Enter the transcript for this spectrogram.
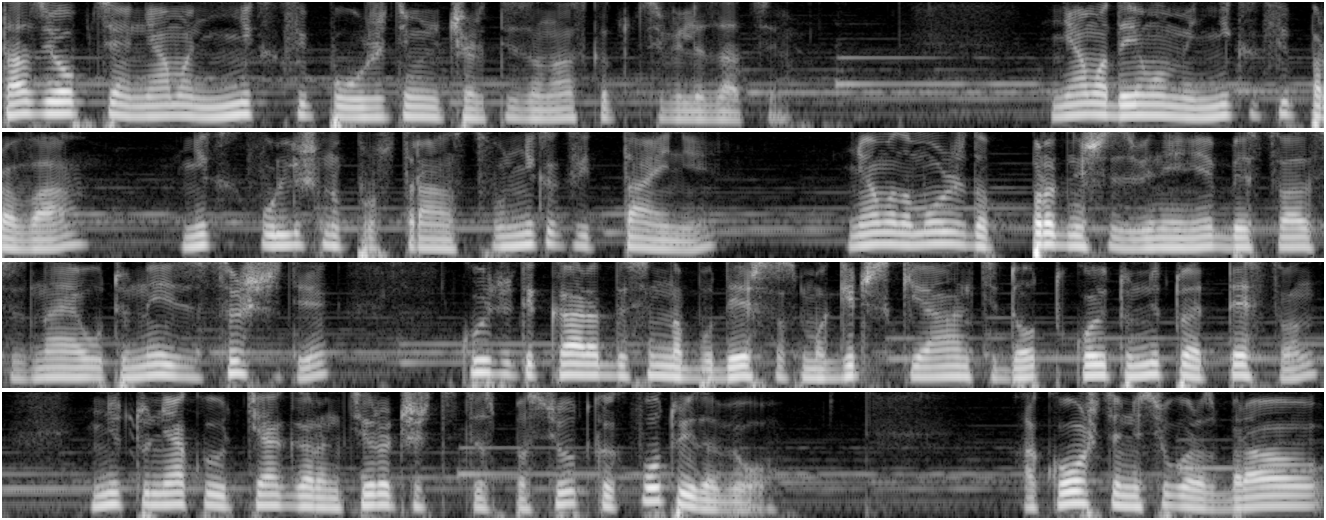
Тази опция няма никакви положителни черти за нас като цивилизация. Няма да имаме никакви права, никакво лично пространство, никакви тайни. Няма да можеш да пръднеш извинение без това да се знае от тези същите, които те карат да се набудеш с магическия антидот, който нито е тестван, нито някой от тях гарантира, че ще те спаси от каквото и да било. Ако още не си го разбрал,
